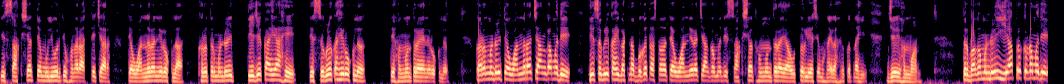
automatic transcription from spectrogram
की साक्षात त्या मुलीवरती होणारा अत्याचार त्या वानरांनी रोखला. खरं तर मंडळी ते जे काही आहे ते सगळं काही रोखलं ते हनुमंतरायाने रोखलं. कारण मंडळी त्या वानराच्या अंगामध्ये हे सगळी काही घटना बघत असताना त्या वानराच्या अंगामध्ये साक्षात हनुमंतराया अवतरली असे म्हणायला हरकत नाही. जय हनुमान. तर बघा मंडळी या प्रकरणामध्ये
